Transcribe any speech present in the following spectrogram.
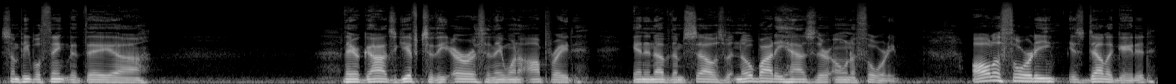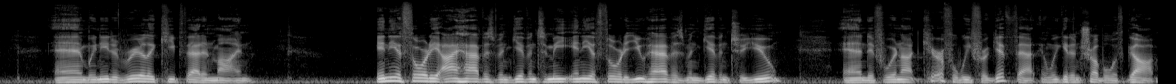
Some people think that they, uh, they are God's gift to the earth and they want to operate in and of themselves, but nobody has their own authority. All authority is delegated, and we need to really keep that in mind. Any authority I have has been given to me, any authority you have has been given to you. And if we're not careful, we forget that and we get in trouble with God.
